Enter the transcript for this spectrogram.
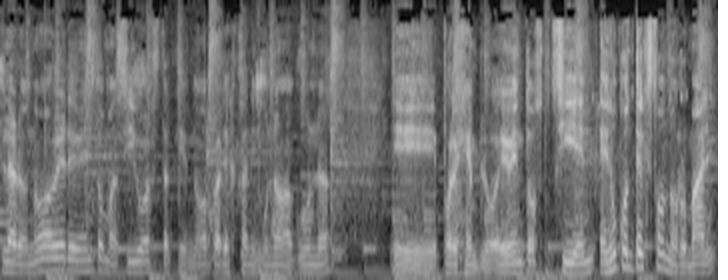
claro, no va a haber evento masivo hasta que no aparezca ninguna vacuna. Eh, por ejemplo, eventos, si en, en un contexto normal,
